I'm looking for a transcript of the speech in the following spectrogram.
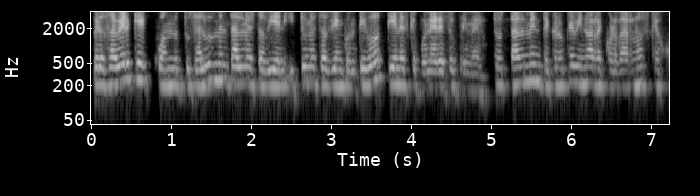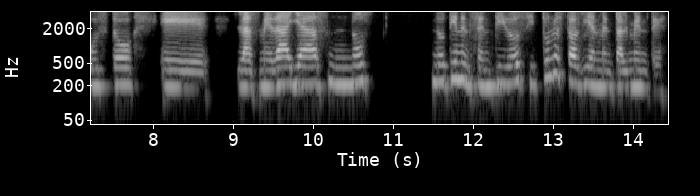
pero saber que cuando tu salud mental no está bien y tú no estás bien contigo, tienes que poner eso primero. Totalmente, creo que vino a recordarnos que justo... Eh, las medallas no, no tienen sentido si tú no estás bien mentalmente.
